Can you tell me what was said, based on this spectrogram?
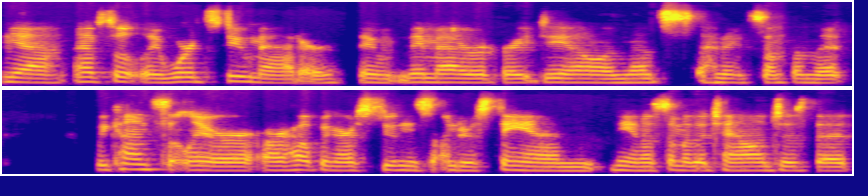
Yeah, absolutely. Words do matter. They, they matter a great deal. And that's, I think, something that we constantly are, are helping our students understand, you know, some of the challenges that,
